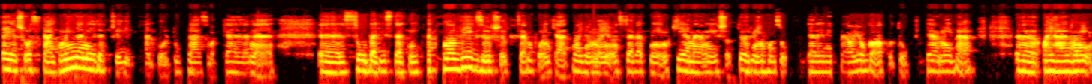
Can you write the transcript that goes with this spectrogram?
teljes osztály minden érettségi tárgyból duplázva kellene szóbeliztetni. Tehát én a végzősök szempontját nagyon-nagyon szeretném kiemelni, és a törvényhozók figyelmébe, a jogalkotók figyelmébe ajánlani.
